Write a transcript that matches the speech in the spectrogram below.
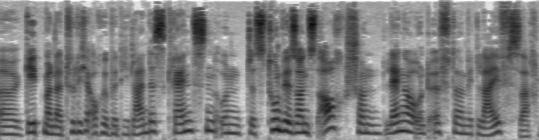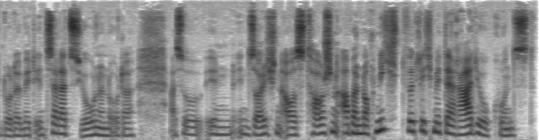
äh, geht man natürlich auch über die Landesgrenzen. Und das tun wir sonst auch schon länger und öfter mit Live-Sachen oder mit Installationen oder also in, in solchen Austauschen, aber noch nicht wirklich mit der Radiokunst.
